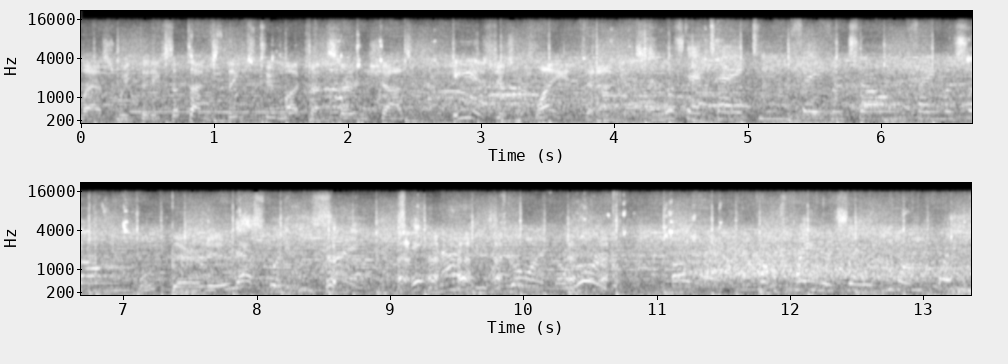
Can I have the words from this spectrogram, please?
Last week that he sometimes thinks too much on certain shots. He is just playing tonight. And what's that tag team favorite song, famous song? Oop, there it is. That's what he's saying. Tonight is going to work. Uh, Coach Painter said, you know, he plays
